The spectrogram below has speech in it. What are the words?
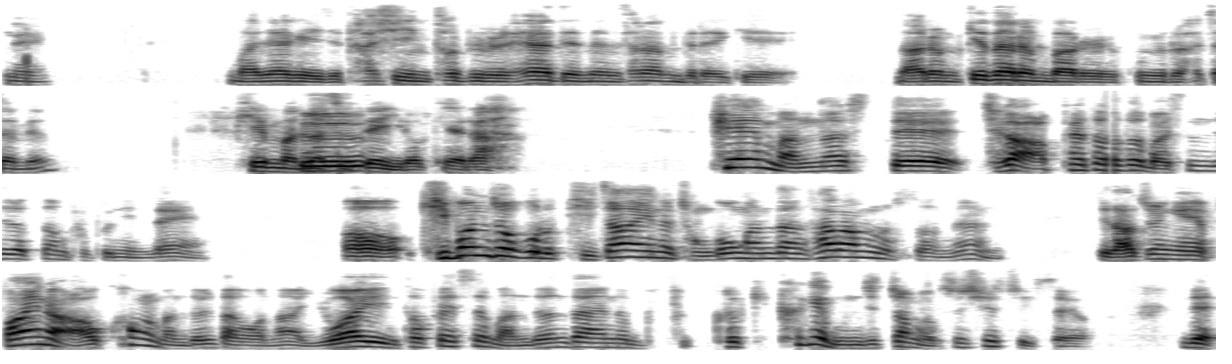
네. 만약에 이제 다시 인터뷰를 해야 되는 사람들에게 나름 깨달은 바를 공유를 하자면 PM 만났을 그- 때 이렇게 해라. PM 만났을 때 제가 앞에서도 말씀드렸던 부분인데 어, 기본적으로 디자인을 전공한다는 사람으로서는 나중에 final outcome을 만들다거나 UI 인터페이스를 만든다는 그렇게 크게 문제점이 없으실 수 있어요. 근데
